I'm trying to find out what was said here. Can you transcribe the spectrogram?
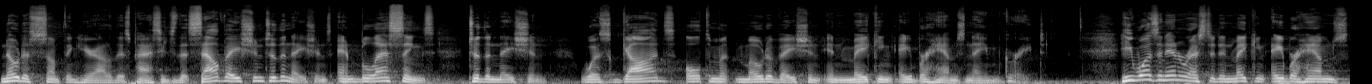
Notice something here out of this passage that salvation to the nations and blessings to the nation was God's ultimate motivation in making Abraham's name great. He wasn't interested in making Abraham's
